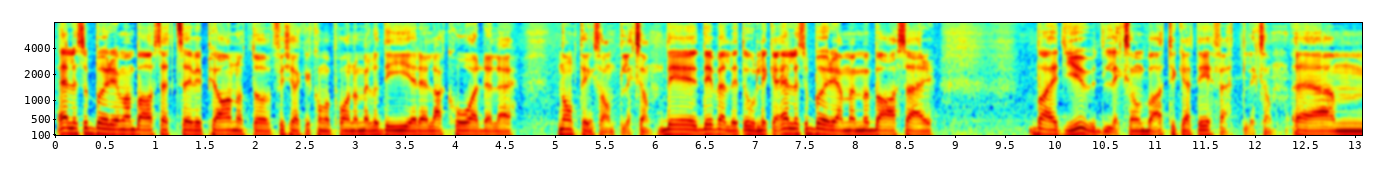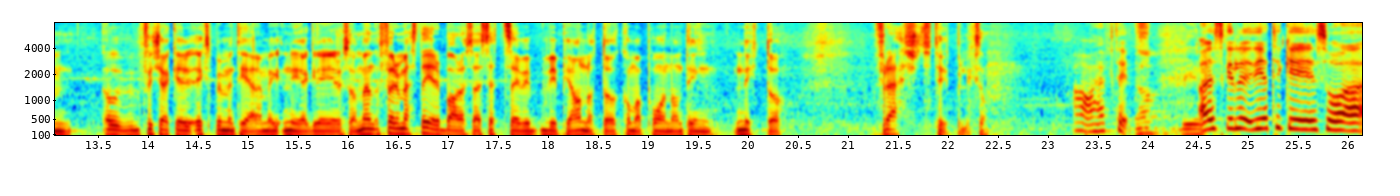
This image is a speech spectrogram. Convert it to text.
Eller så börjar man bara sätta sig vid pianot och försöker komma på några melodier eller ackord eller någonting sånt. Liksom. Det, det är väldigt olika. Eller så börjar man med bara så här bara ett ljud liksom och bara tycker att det är fett. Liksom. Um, och försöker experimentera med nya grejer och så. Men för det mesta är det bara så här, sätta sig vid, vid pianot och komma på någonting nytt och fräscht typ. Liksom. Ja, häftigt. Ja, jag, skulle, jag tycker det är så,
